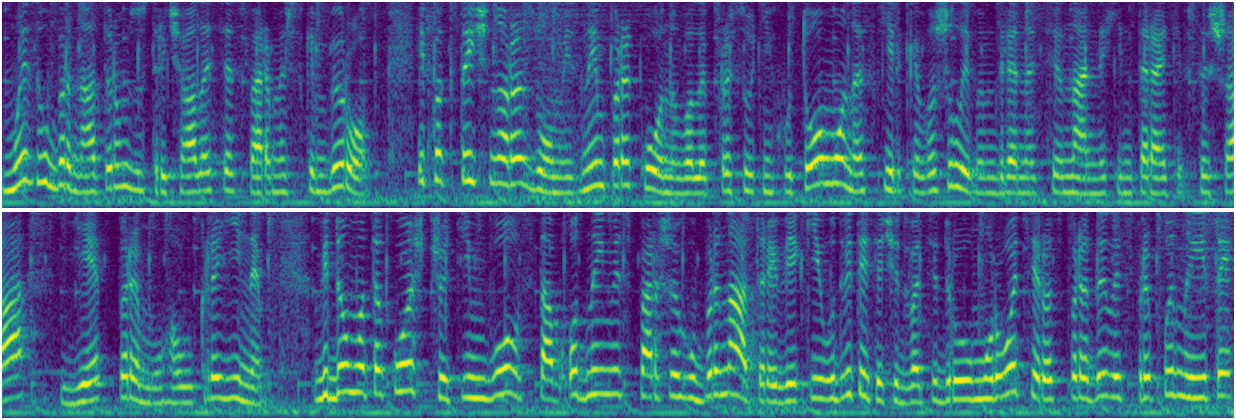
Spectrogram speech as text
ми з губернатором зустрічалися з фермерським бюро і фактично разом із ним переконували присутніх у тому, наскільки важливим для національних інтересів США є перемога України. Відомо також, що Тім Вол став одним із перших губернаторів, які у 2022 році розпорядились припинити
